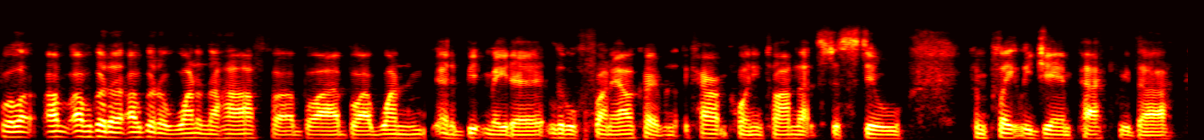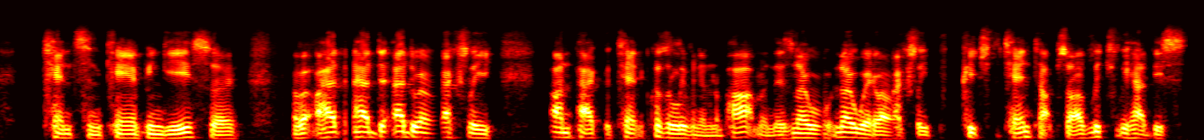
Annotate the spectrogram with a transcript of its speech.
Well, I've, I've got a I've got a one and a half uh, by by one and a bit meter little front alcove, and at the current point in time, that's just still completely jam packed with uh, tents and camping gear. So I had had to, had to actually unpack the tent because I live in an apartment. There's no nowhere to actually pitch the tent up, so I've literally had this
